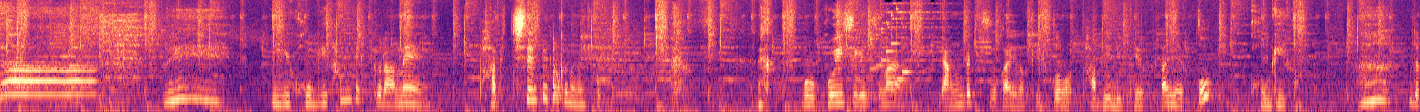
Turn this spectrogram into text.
야, 네. 이게 고기 300g에 밥이 700g 있어. 뭐 보이시겠지만 양배추가 이렇게 있고 밥이 밑에 깔려 있고 고기가. 근데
